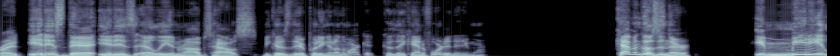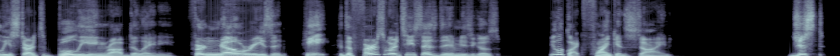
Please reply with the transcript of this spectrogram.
Right. It is there, it is Ellie and Rob's house because they're putting it on the market because they can't afford it anymore. Kevin goes in there, immediately starts bullying Rob Delaney for no reason. He the first words he says to him is he goes, You look like Frankenstein. Just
